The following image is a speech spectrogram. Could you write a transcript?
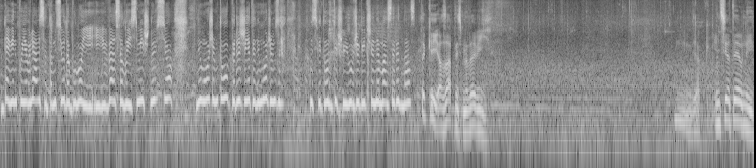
Де він появлявся, там всюди було і, і весело, і смішно, і все. Не можемо того пережити, не можемо з- усвідомити, що його вже більше нема серед нас. Такий азартний, сміливий. Ну, Як ініціативний,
